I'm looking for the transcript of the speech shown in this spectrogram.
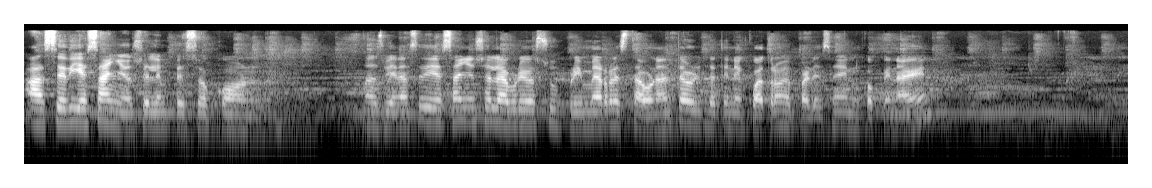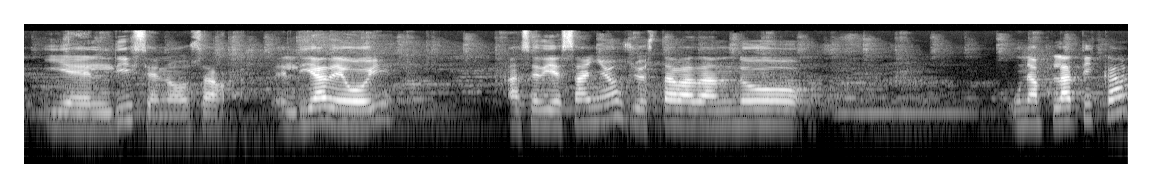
Hace 10 años él empezó con, más bien hace 10 años él abrió su primer restaurante, ahorita tiene cuatro me parece en Copenhague. Y él dice, ¿no? O sea, el día de hoy hace 10 años yo estaba dando una plática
